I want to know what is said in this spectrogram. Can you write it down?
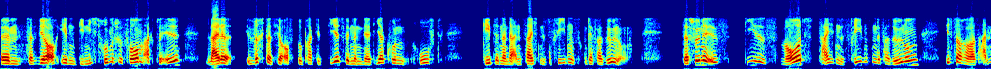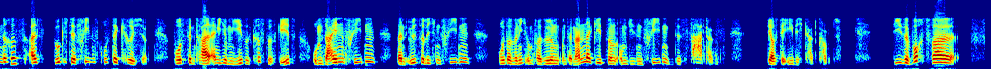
Ähm, das wäre auch eben die nicht römische Form aktuell, leider wird das ja oft so praktiziert, wenn dann der Diakon ruft, gebt einander ein Zeichen des Friedens und der Versöhnung. Das Schöne ist, dieses Wort, Zeichen des Friedens und der Versöhnung, ist doch was anderes als wirklich der Friedensgruß der Kirche, wo es zentral eigentlich um Jesus Christus geht, um seinen Frieden, seinen österlichen Frieden, wo es also nicht um Versöhnung untereinander geht, sondern um diesen Frieden des Vaters, der aus der Ewigkeit kommt. Diese Wortwahl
